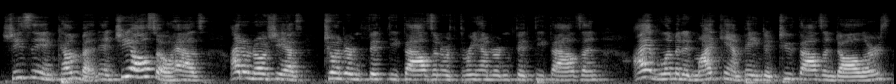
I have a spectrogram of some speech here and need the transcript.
She's the incumbent, and she also has, I don't know if she has 250,000 or 350,000. I have limited my campaign to $2,000.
